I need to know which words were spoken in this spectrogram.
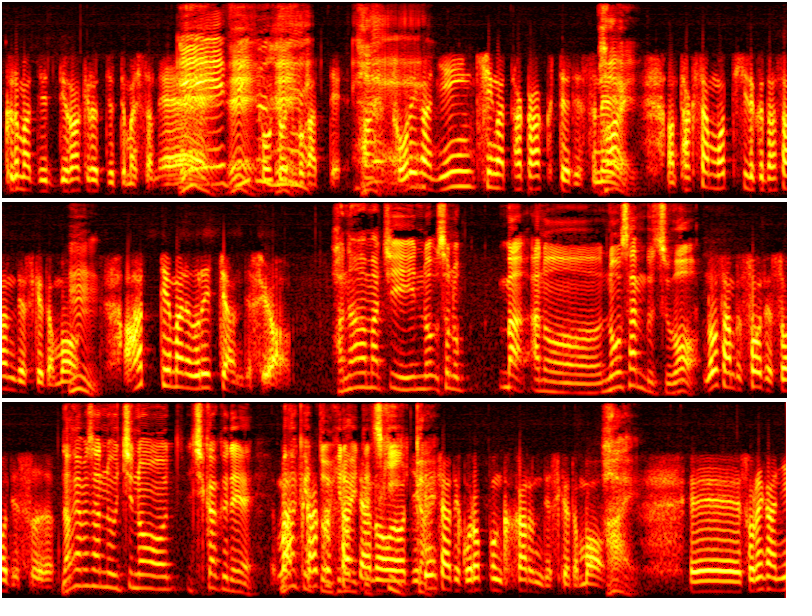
車で出かけるって言ってましたね、東京に向かって。はい。それが人気が高くてですね、はい。あのたくさん持ってきてくださるんですけども、うん。あっという間に売れちゃうんですよ。花輪町のそのまああの農産物を農産物、そうです、そうです。長山さんのうちの近くでまあ、マーケットを開いて月1したってあの自転回車で5、6分かかるんですけども、はい。えーそれが人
